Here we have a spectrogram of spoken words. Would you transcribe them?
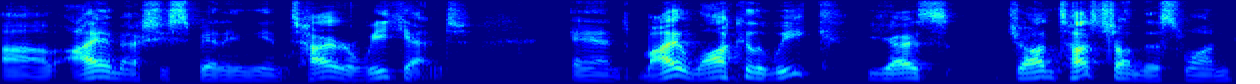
Um, I am actually spending the entire weekend. And my lock of the week, you guys, John touched on this one,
